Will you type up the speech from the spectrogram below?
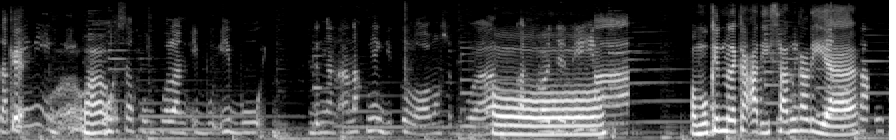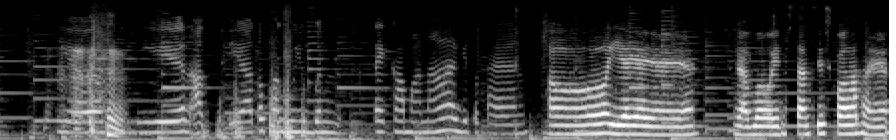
Tapi Kayak- ini ibu-ibu, wow. sekumpulan ibu-ibu dengan anaknya gitu loh maksud gua. Oh, oh, jadi oh, mungkin mereka arisan kali ya. Iya mungkin atau ya atau paguyuban TK mana gitu kan. Oh iya iya iya iya. Nggak bawa instansi sekolah lah ya.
